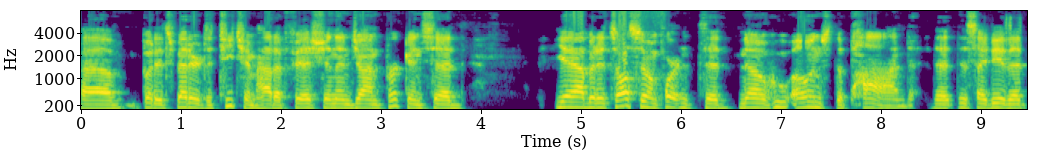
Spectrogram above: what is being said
uh, but it's better to teach him how to fish. And then John Perkins said, "Yeah, but it's also important to know who owns the pond. That this idea that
